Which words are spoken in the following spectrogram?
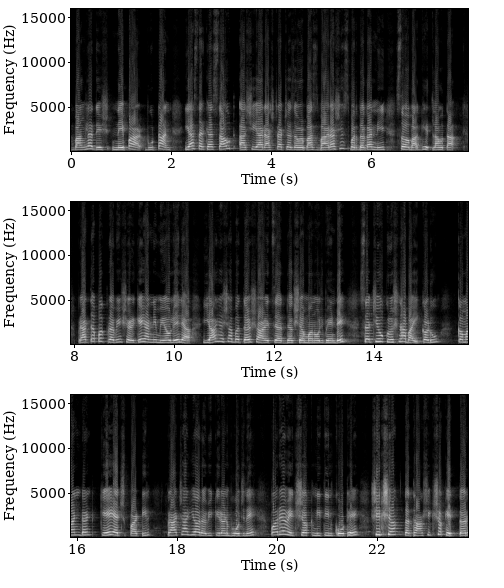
बांगलादेश नेपाळ भूटान यासारख्या साऊथ आशिया राष्ट्राच्या जवळपास बाराशे स्पर्धकांनी सहभाग घेतला होता. प्राध्यापक प्रवीण शेळके यांनी मिळवलेल्या या यशाबद्दल शाळेचे अध्यक्ष मनोज भेंडे सचिव Krishnabai Kadu commandant K H Patil प्राचार्य रविकिरण भोजने पर्यवेक्षक नितीन कोठे शिक्षक तथा शिक्षकेतर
